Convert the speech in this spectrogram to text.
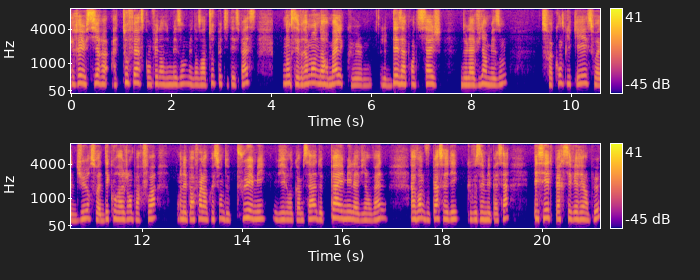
réussir à, à tout faire ce qu'on fait dans une maison, mais dans un tout petit espace. Donc c'est vraiment normal que le désapprentissage de la vie en maison soit compliqué, soit dur, soit décourageant parfois. On a parfois l'impression de plus aimer vivre comme ça, de pas aimer la vie en van. Avant de vous persuader que vous aimez pas ça, essayez de persévérer un peu.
